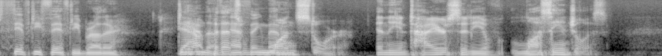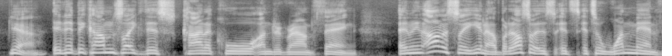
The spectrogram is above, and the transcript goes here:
50-50, brother, down yeah, the but that's effing one store in the entire city of Los Angeles. Yeah, and it becomes like this kind of cool underground thing. I mean, honestly, you know, but also it's it's it's a one man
